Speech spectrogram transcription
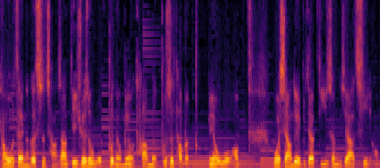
啊，我在那个市场上的确是我不能没有他们，不是他们没有我，我相对比较低声下气哦。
